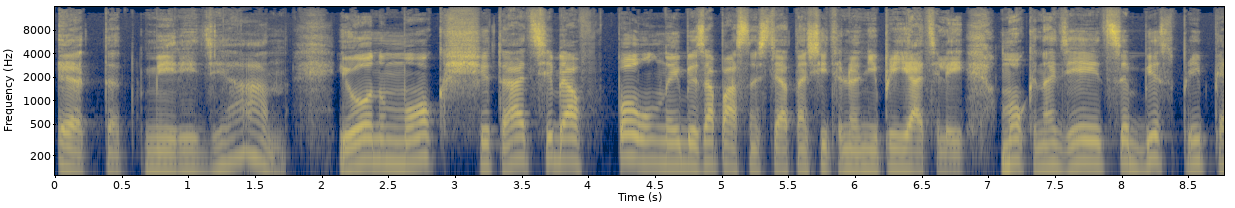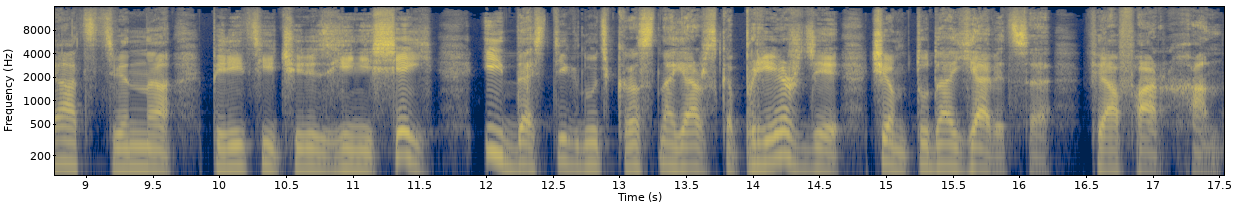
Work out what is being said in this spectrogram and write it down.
этот меридиан, и он мог считать себя в полной безопасности относительно неприятелей, мог надеяться беспрепятственно перейти через Енисей и достигнуть Красноярска прежде, чем туда явится Феофар-хан.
